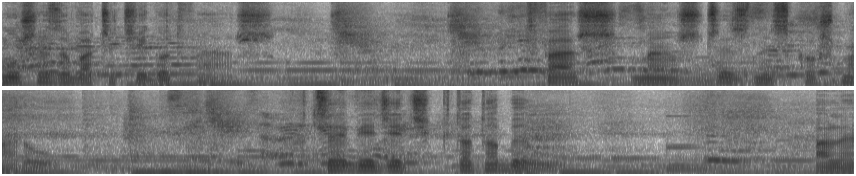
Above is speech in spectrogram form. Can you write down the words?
Muszę zobaczyć jego twarz. Twarz mężczyzny z koszmaru. Chcę wiedzieć, kto to był. Ale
